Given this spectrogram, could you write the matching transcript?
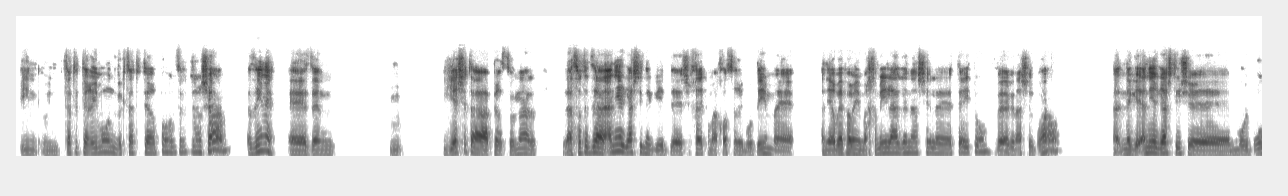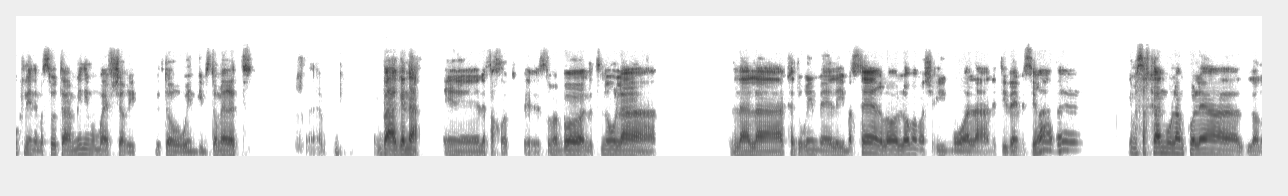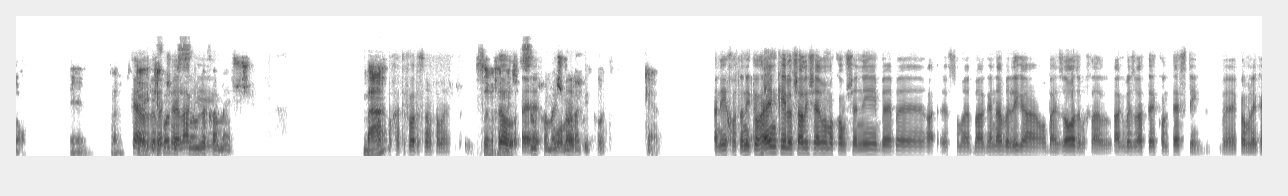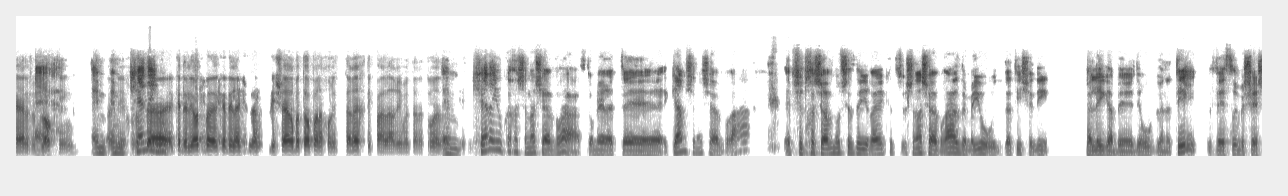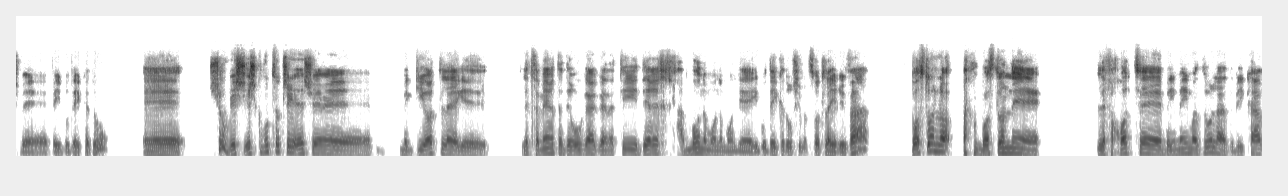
עם, עם קצת יותר אימון וקצת יותר פה וקצת יותר שם, אז הנה, אה, זה, יש את הפרסונל לעשות את זה. אני הרגשתי נגיד אה, שחלק מהחוסר עיבודים, אה, אני הרבה פעמים מחמיא להגנה של טייטום והגנה של בראון, אני הרגשתי שמול ברוקלין הם עשו את המינימום האפשרי בתור ווינגים, זאת אומרת, בהגנה אה, לפחות. זאת אומרת, בואו נתנו ל... לכדורים אה, להימסר, לא, לא ממש איימו על הנתיבי מסירה, ואם השחקן מולם קולע, לא נורא. אה, כן, אבל זו באמת שאלה, כי... מה? בחטיפות 25. 25. 25 בחטיפות. כן. אני, אני תוהה אם כאילו אפשר להישאר במקום שני, ב, ב, זאת אומרת בהגנה בליגה או באזור הזה בכלל, רק בעזרת contesting וכל מיני כאלה ו blocking. הם, הם כן היו... כדי, להיות, כדי להישאר ב top אנחנו נצטרך טיפה להרים את הנתון הזה. הם כן היו ככה שנה שעברה, זאת אומרת, אה, גם שנה שעברה, אה, פשוט חשבנו שזה ייראה, שנה שעברה אז הם היו, לדעתי שני בליגה בדירוג הגנתי ו-26 בעיבודי כדור. אה, שוב, יש, יש קבוצות ש, שמגיעות ל, לצמר את הדירוג ההגנתי דרך המון המון המון אה, עיבודי כדור שמוצאות ליריבה. בוסטון לא, בוסטון אה, לפחות בימי מזולה זה בעיקר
